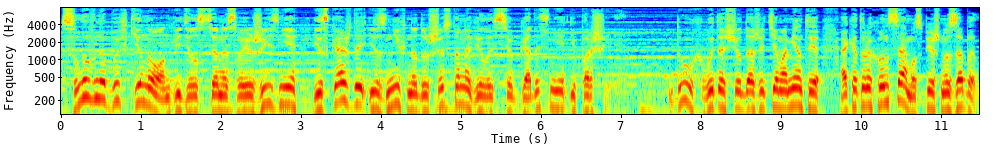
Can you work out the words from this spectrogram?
Словно бы в кино он видел сцены своей жизни, и с каждой из них на душе становилось все гадостнее и паршивее. Дух вытащил даже те моменты, о которых он сам успешно забыл.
